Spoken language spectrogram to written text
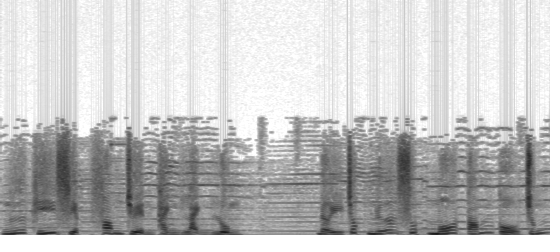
Ngữ khí Diệp Phong chuyển thành lạnh lùng. Đợi chút nữa giúp mố tóm cổ chúng.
